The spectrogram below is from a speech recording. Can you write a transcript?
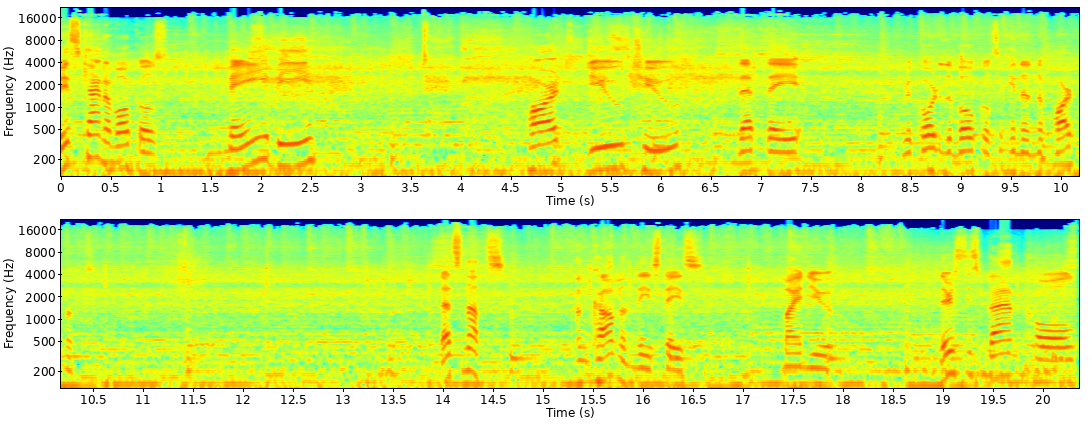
This kind of vocals may be part due to that they recorded the vocals in an apartment. That's not uncommon these days, mind you. There's this band called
